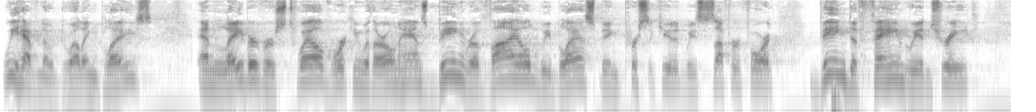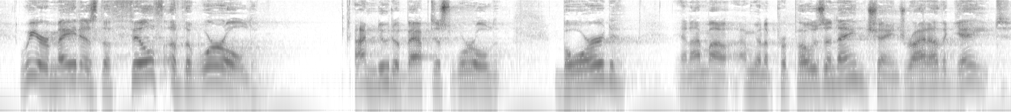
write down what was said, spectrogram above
We have no dwelling place. And labor, verse 12, working with our own hands, being reviled, we bless, being persecuted, we suffer for it, being defamed, we entreat. We are made as the filth of the world. I'm new to Baptist World Board, and I'm, uh, I'm going to propose a name change right out of the gate.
